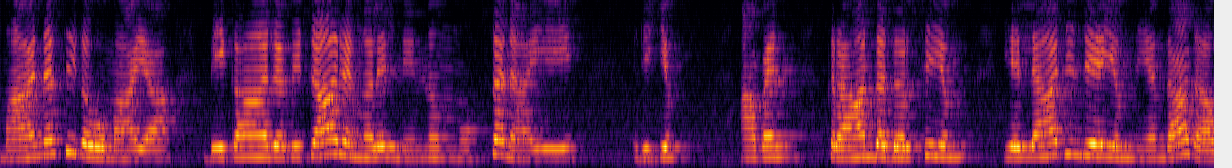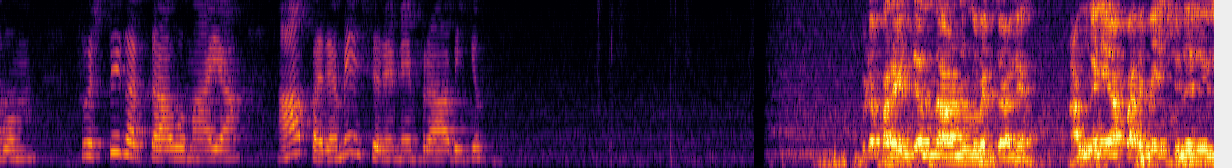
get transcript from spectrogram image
മാനസികവുമായ വികാര വിചാരങ്ങളിൽ നിന്നും മുക്തനായി ഇരിക്കും. അവൻ ക്രാന്തദർശിയും എല്ലാറ്റിന്റെയും നിയന്താതാവും സൃഷ്ടികർത്താവുമായ ആ പരമേശ്വരനെ പ്രാപിക്കും. ഇവിടെ പറയുന്നത് എന്താണെന്ന് വെച്ചാൽ അങ്ങനെ ആ പരമേശ്വരനിൽ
